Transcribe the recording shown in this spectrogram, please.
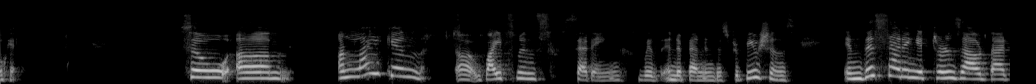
Okay. So um, unlike in uh, Weitzman's setting with independent distributions, in this setting, it turns out that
